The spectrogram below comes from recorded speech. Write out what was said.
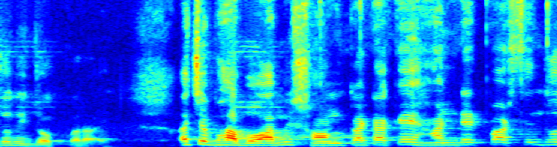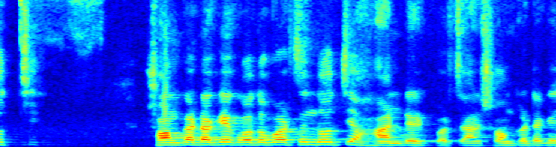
যদি যোগ করা হয়। আচ্ছা ভাবো, আমি সংখ্যাটাকে হান্ড্রেড পার্সেন্ট ধরছি। সংখ্যাটাকে কত পার্সেন্ট ধরছি? হান্ড্রেড পার্সেন্ট সংখ্যাটাকে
